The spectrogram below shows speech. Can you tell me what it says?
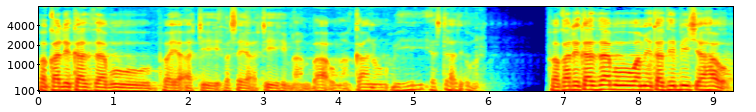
faqad kadhabu fayati fasayatihim amba'u ma kanu bihi yastahzi'un. Faqad kadhabu wamekadhibisha hao.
